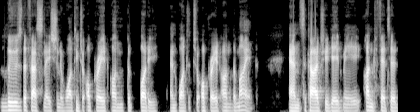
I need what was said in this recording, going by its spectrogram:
lose the fascination of wanting to operate on the body and wanted to operate on the mind. And psychiatry gave me unfettered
